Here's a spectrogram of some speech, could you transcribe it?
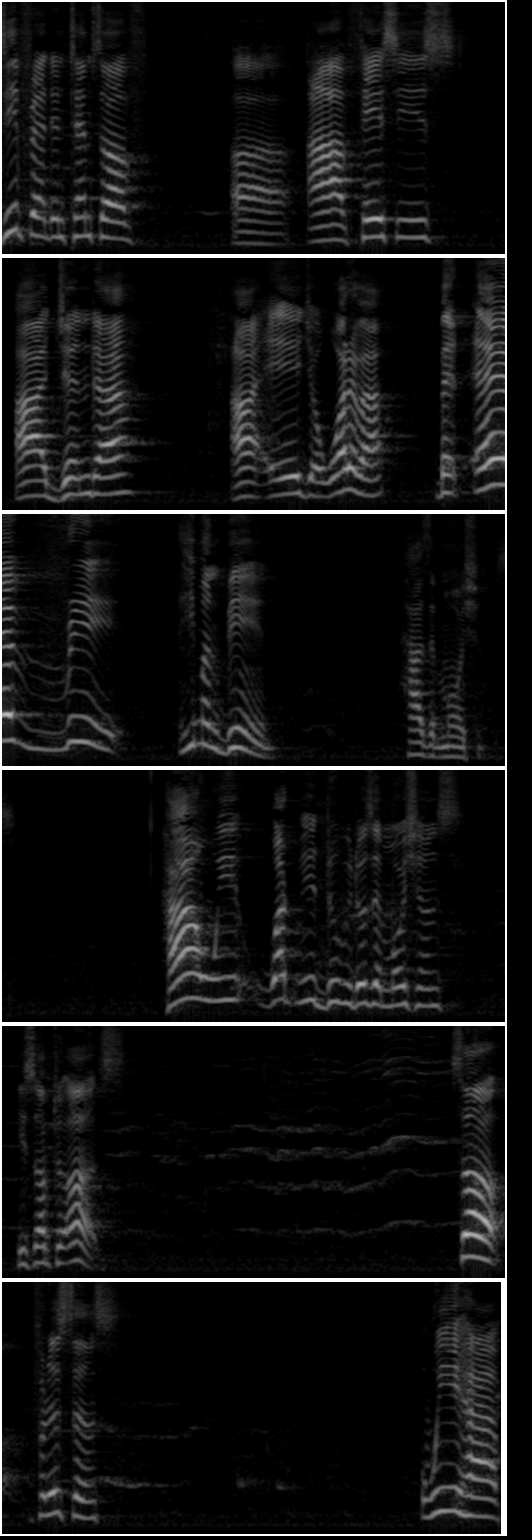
different in terms of uh, our faces, our gender, our age, or whatever, but every human being has emotions. How we, what we do with those emotions is up to us. So, for instance, we have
